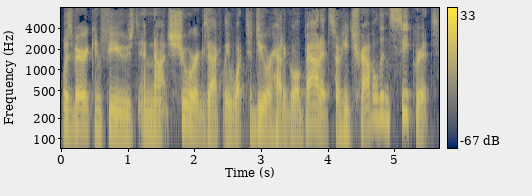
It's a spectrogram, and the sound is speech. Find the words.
was very confused and not sure exactly what to do or how to go about it, so he traveled in secret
